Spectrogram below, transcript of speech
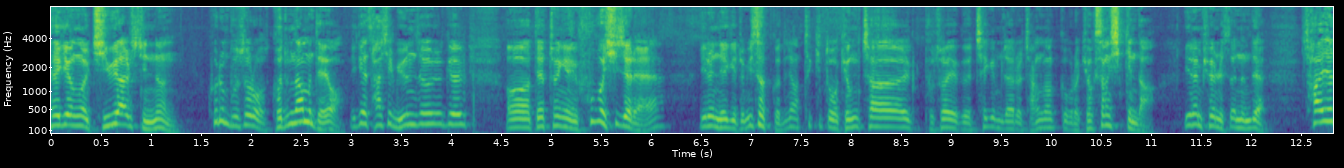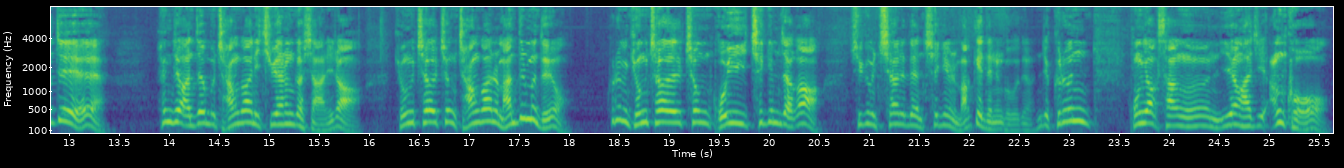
해경을 지휘할 수 있는 그런 부서로 거듭나면 돼요. 이게 사실 윤석열 어, 대통령의 후보 시절에 이런 얘기 좀 있었거든요. 특히 또 경찰 부서의 그 책임자를 장관급으로 격상시킨다 이런 표현을 썼는데 차제에 행정안전부 장관이 지휘하는 것이 아니라 경찰청 장관을 만들면 돼요. 그러면 경찰청 고위 책임자가 지금 치안에 대한 책임을 맡게 되는 거거든요. 이제 그런 공약사항은 이행하지 않고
